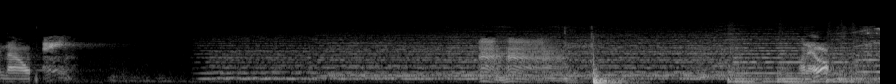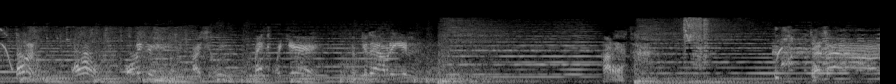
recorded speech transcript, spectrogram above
To know, eh? Vale, oh. ¡Oh! ¡Oh! ¡Oye! ¡Ay, ¡Venga, oye! ¡Se quiere abrir! Ahora ya está. ¡Tadán!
